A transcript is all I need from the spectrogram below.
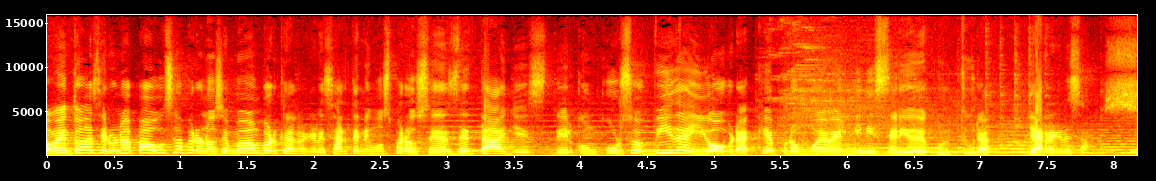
Momento de hacer una pausa, pero no se muevan porque al regresar tenemos para ustedes detalles del concurso Vida y Obra que promueve el Ministerio de Cultura. Ya regresamos.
